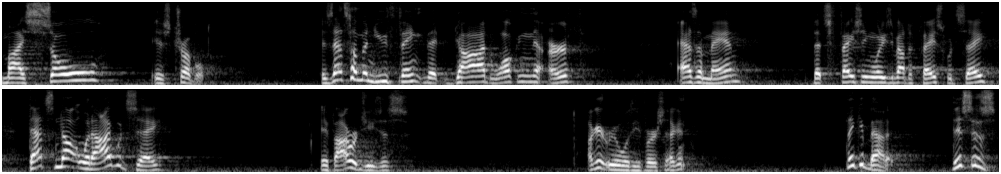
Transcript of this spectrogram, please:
My soul is troubled. Is that something you think that God walking the earth as a man that's facing what he's about to face would say? That's not what I would say if I were Jesus. I'll get real with you for a second. Think about it. This is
